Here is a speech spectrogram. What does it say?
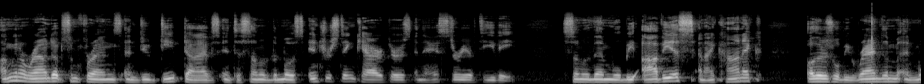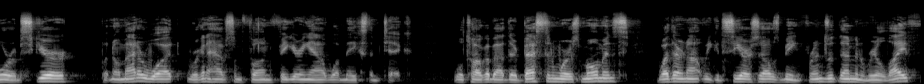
I'm going to round up some friends and do deep dives into some of the most interesting characters in the history of TV. Some of them will be obvious and iconic, others will be random and more obscure, but no matter what, we're going to have some fun figuring out what makes them tick. We'll talk about their best and worst moments, whether or not we could see ourselves being friends with them in real life,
